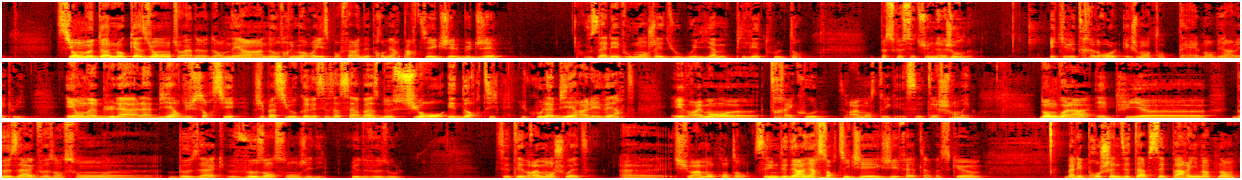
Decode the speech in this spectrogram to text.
Si on me donne l'occasion, tu vois, d'emmener un autre humoriste pour faire une des premières parties et que j'ai le budget, vous allez vous manger du William Pillet tout le temps. Parce que c'est une légende. Et qu'il est très drôle et que je m'entends tellement bien avec lui. Et on a bu la, la bière du sorcier. Je sais pas si vous connaissez ça, c'est à base de sureau et d'ortie. Du coup, la bière, elle est verte et vraiment euh, très cool. Vraiment, c'était chambé. Donc voilà, et puis euh, Bezac, Besançon, euh, Bezac, Besançon, j'ai dit, au lieu de Vesoul. C'était vraiment chouette. Euh, je suis vraiment content. C'est une des dernières sorties que j'ai faites là, parce que bah, les prochaines étapes, c'est Paris maintenant,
